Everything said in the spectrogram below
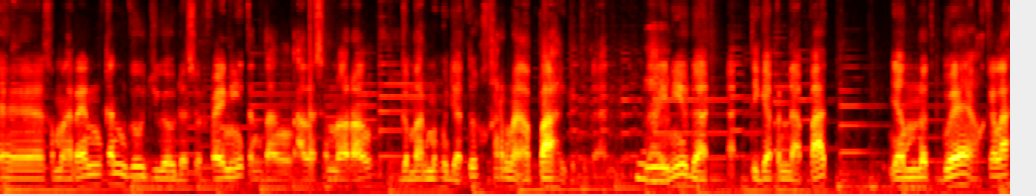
eh, kemarin kan gue juga udah survei nih tentang alasan orang gemar menghujat tuh karena apa gitu kan. Nah Hmm. ini udah tiga pendapat yang menurut gue oke lah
